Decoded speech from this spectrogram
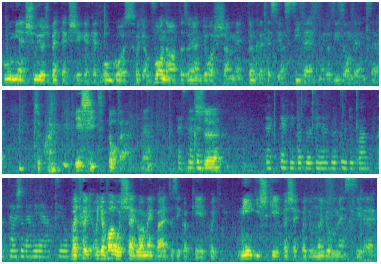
hú, milyen súlyos betegségeket okoz, hogy a vonat az olyan gyorsan megy, tönkreteszi a szívet, meg az izomrendszer, és akkor, és itt tovább, nem? Persze, és, te- technika történetből tudjuk a, a társadalmi reakciókat. Vagy hogy, hogy a valóságról megváltozik a kép, hogy mégis képesek vagyunk nagyon messzire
